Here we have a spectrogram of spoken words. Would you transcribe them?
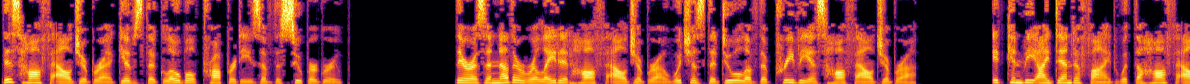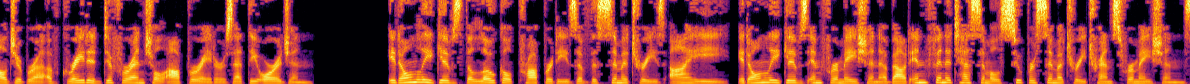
This Hopf algebra gives the global properties of the supergroup. There is another related Hopf algebra which is the dual of the previous Hopf algebra. It can be identified with the Hopf algebra of graded differential operators at the origin. It only gives the local properties of the symmetries i.e., it only gives information about infinitesimal supersymmetry transformations.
